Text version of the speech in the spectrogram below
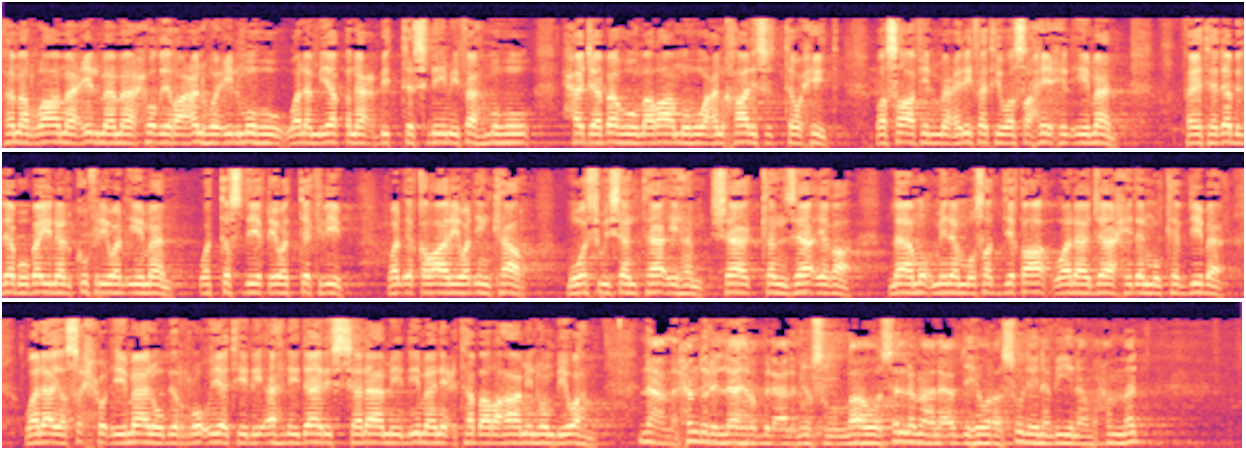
فمن رام علم ما حضر عنه علمه ولم يقنع بالتسليم فهمه حجبه مرامه عن خالص التوحيد وصافي المعرفة وصحيح الإيمان فيتذبذب بين الكفر والإيمان والتصديق والتكذيب والإقرار والإنكار موسوسا تائها شاكا زائغا لا مؤمنا مصدقا ولا جاحدا مكذبا ولا يصح الإيمان بالرؤية لأهل دار السلام لمن اعتبرها منهم بوهم. نعم الحمد لله رب العالمين صلى الله وسلم على عبده ورسوله نبينا محمد.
